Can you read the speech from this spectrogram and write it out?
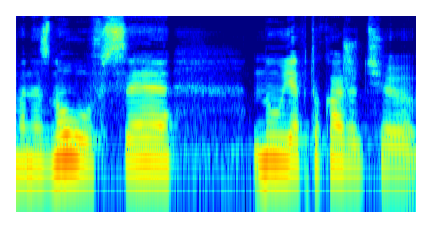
мене знову все, ну як то кажуть, е,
